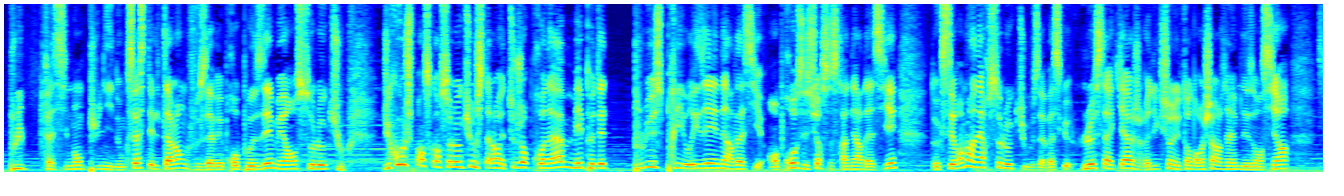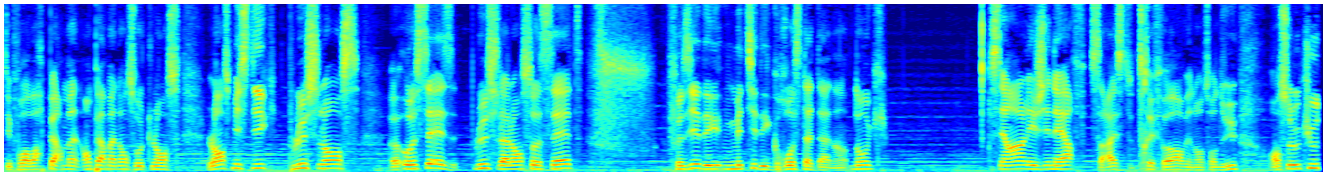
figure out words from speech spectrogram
plus facilement puni. Donc ça c'était le talent que je vous avais proposé mais en solo queue. Du coup je pense qu'en solo queue ce talent est toujours prenable mais peut-être plus prioriser les nerfs d'acier. En pro c'est sûr ce sera nerf d'acier. Donc c'est vraiment un nerf solo queue ça parce que le saccage, réduction du temps de recharge même des anciens, c'était pour avoir en permanence votre lance. Lance mystique plus lance euh, au 16 plus la lance au 7. Faisiez des métiers des grosses tatanes. Hein. Donc c'est un léger nerf, ça reste très fort bien entendu. En solo queue,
